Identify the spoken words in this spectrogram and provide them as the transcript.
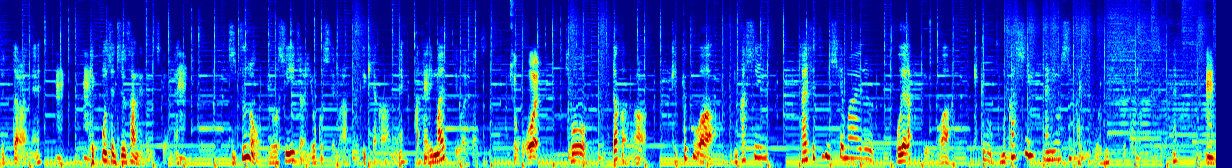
言ったらね、うんうん結婚して13年ですけどね、実の両親以上によくしてもらってきたからね、当たり前って言われたんですよ。すごい。そう、だから、結局は、昔、大切にしてもらえる親っていうのは、結局、昔何をしたかによるってことですよね。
